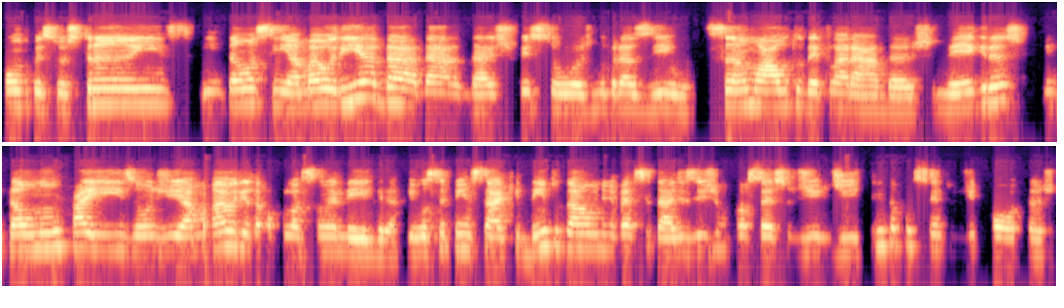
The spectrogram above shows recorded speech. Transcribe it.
com pessoas trans. Então, assim, a maioria da, da, das pessoas no Brasil são autodeclaradas negras. Então, num país onde a maioria da população é negra, e você pensar que dentro da universidade existe um processo de, de 30% de cotas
